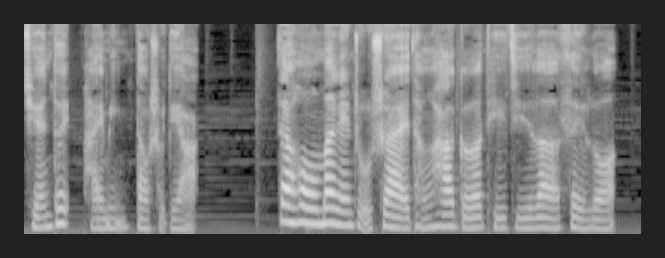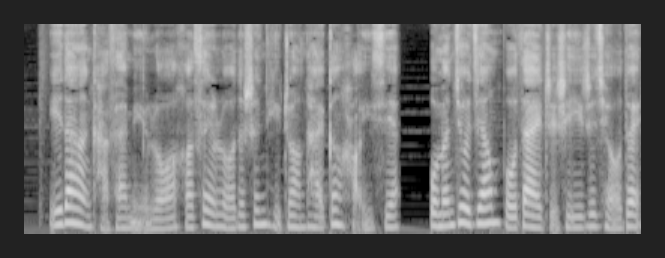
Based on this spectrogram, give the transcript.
全队排名倒数第二。赛后，曼联主帅滕哈格提及了 C 罗：“一旦卡塞米罗和 C 罗的身体状态更好一些，我们就将不再只是一支球队，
